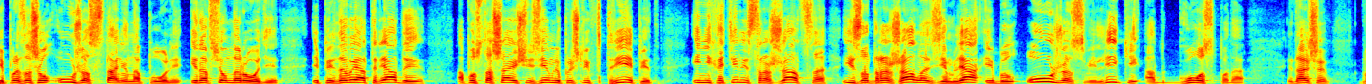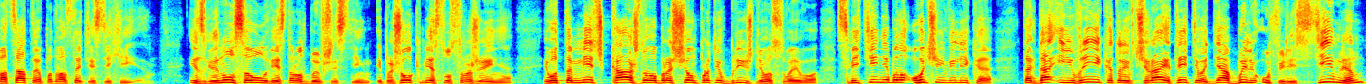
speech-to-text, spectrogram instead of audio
И произошел ужас в стане на поле и на всем народе. И передовые отряды, опустошающие землю, пришли в трепет и не хотели сражаться, и задрожала земля, и был ужас великий от Господа. И дальше 20 по 23 стихи. И взглянул Саул, весь народ, бывший с ним, и пришел к месту сражения. И вот там меч каждого обращен против ближнего своего. Смятение было очень великое. Тогда и евреи, которые вчера и третьего дня были у филистимлян,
